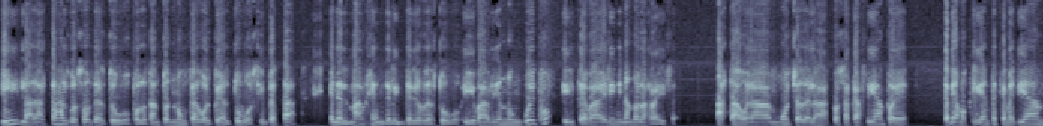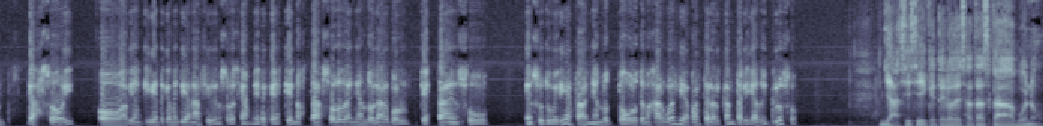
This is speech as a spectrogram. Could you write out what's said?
y la adaptas al grosor del tubo, por lo tanto nunca golpea el tubo, siempre está en el margen del interior del tubo y va abriendo un hueco y te va eliminando las raíces. Hasta ahora muchas de las cosas que hacían, pues teníamos clientes que metían gasoil o habían clientes que metían ácido y nosotros decíamos, mire, que es que no está solo dañando el árbol que está en su en su tubería, está dañando todos los demás árboles y aparte el alcantarillado incluso. Ya, sí, sí, que te lo desatasca, bueno,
